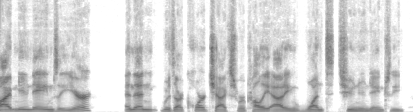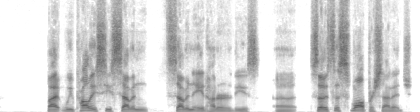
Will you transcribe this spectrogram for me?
five new names a year. And then with our core checks, we're probably adding one to two new names a year. But we probably see seven, seven, eight hundred of these. Uh, so it's a small percentage,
